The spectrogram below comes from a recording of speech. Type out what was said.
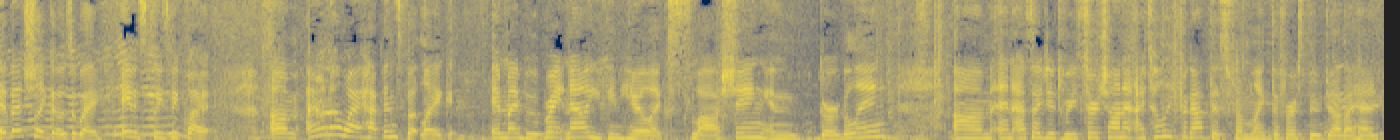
eventually goes away. Amos, please be quiet. Um, I don't know why it happens, but like in my boob right now, you can hear like sloshing and gurgling. Um, and as I did research on it, I totally forgot this from like the first boob job I had.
